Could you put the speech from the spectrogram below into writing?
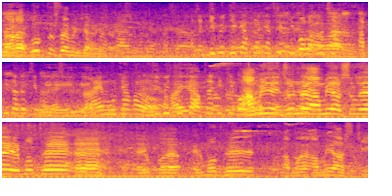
কারা করতেছে আমি জানি। আচ্ছা ডিবি থেকে আপনার কাছে কি বলা হচ্ছে? আর আপনি তাদের কি বলেছেন? ডিবি থেকে আপনাকে কি বলা আমি এই জন্য আমি আসলে এর মধ্যে এর মধ্যে আমা- আমি আসছি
